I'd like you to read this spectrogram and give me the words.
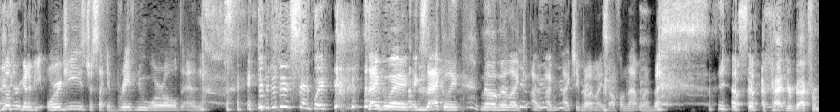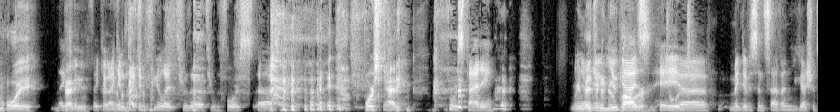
thought there were going to be orgies, just like in Brave New World, and Segway. segue exactly. No, but like I, I'm actually proud of myself on that one. But yeah, so I, I pat your back from Hoy. Thank patting- you, thank you. I can I can feel it through the through the force uh, Force patting. force padding. We You know, invented you, a new you power. guys, hey, George. uh, Magnificent Seven, you guys should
